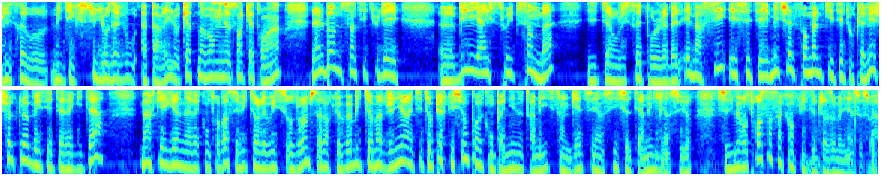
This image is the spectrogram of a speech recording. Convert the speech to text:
Enregistré au mythique studio d'Avou à Paris le 4 novembre 1981. L'album s'intitulait euh, Billy Ice Street Samba. Il était enregistré pour le label MRC et c'était Mitchell Forman qui était au clavier, Chuck Love était à la guitare, Mark Hagan à la contrebasse et Victor Lewis aux drums alors que Bobby Thomas Jr. était aux percussions pour accompagner notre ami Stan et ainsi se termine bien sûr ce numéro 358 de Jazzomania ce soir.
